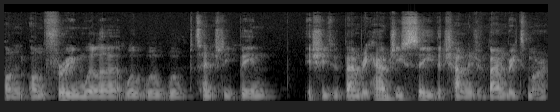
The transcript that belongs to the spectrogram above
on on Frome, will uh, will, will will potentially be in issues with Banbury. How do you see the challenge of Banbury tomorrow?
